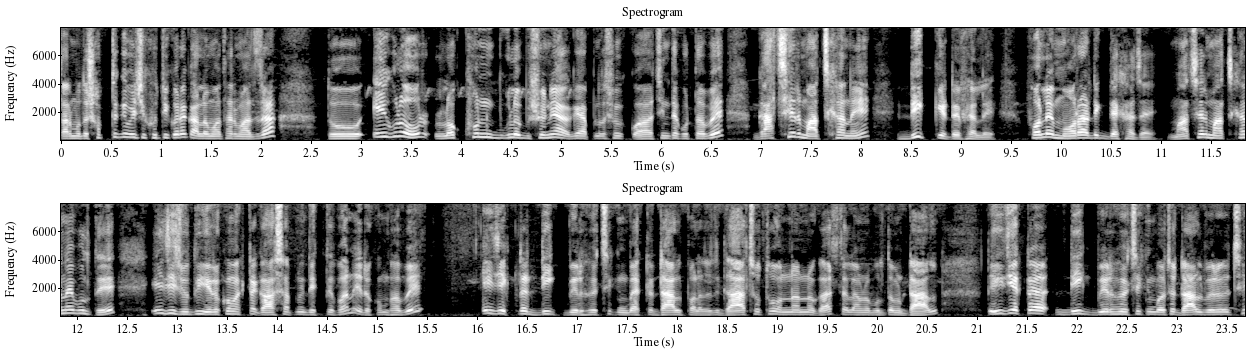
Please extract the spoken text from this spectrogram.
তার মধ্যে সবথেকে বেশি ক্ষতি করে কালো মাথার মাজরা। তো এইগুলোর লক্ষণগুলো বিষয় নিয়ে আগে আপনাদের সঙ্গে চিন্তা করতে হবে। গাছের মাঝখানে ডিক কেটে ফেলে, ফলে মরা ডিক দেখা যায়। মাছের মাঝখানে বলতে এই যে যদি এরকম একটা গাছ আপনি দেখতে পান, এরকমভাবে এই যে একটা ডিক বের হয়েছে কিংবা একটা ডালপালা, যদি গাছ হতো অন্যান্য গাছ, তাহলে আমরা বলতাম ডাল। তো এই যে একটা ডিক বের হয়েছে কিংবা হচ্ছে ডাল বের হয়েছে,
